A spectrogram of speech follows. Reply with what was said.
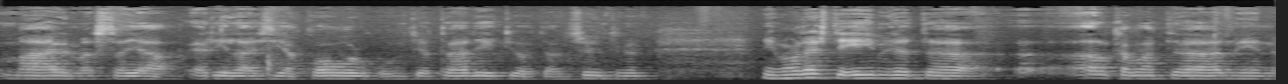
maailmassa ja erilaisia koulukuntia, traditioita on syntynyt, niin monesti ihmiset alkavat niin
